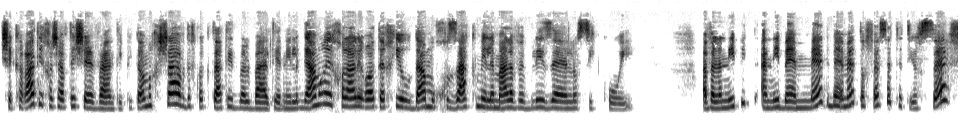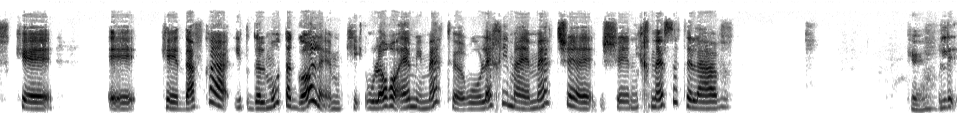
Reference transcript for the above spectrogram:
כשקראתי חשבתי שהבנתי, פתאום עכשיו דווקא קצת התבלבלתי. אני לגמרי יכולה לראות איך יהודה מוחזק מלמעלה ובלי זה אין לו סיכוי. אבל אני, אני באמת באמת תופסת את יוסף כ, אה, כדווקא התגלמות הגולם, כי הוא לא רואה ממטר, הוא הולך עם האמת ש, שנכנסת אליו. כן. בלי,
